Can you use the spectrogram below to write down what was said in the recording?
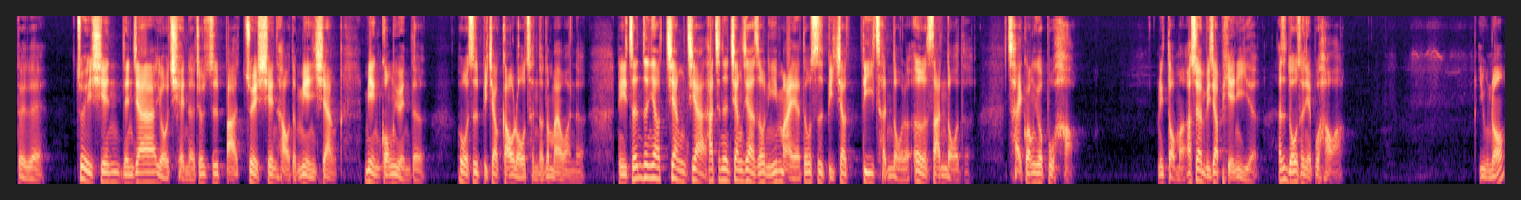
对不对？最先人家有钱的，就是把最先好的面向面公园的，或者是比较高楼层的都买完了。你真正要降价，它真正降价的时候，你买的都是比较低层楼的二三楼的，采光又不好，你懂吗？啊，虽然比较便宜的，但是楼层也不好啊。You know？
